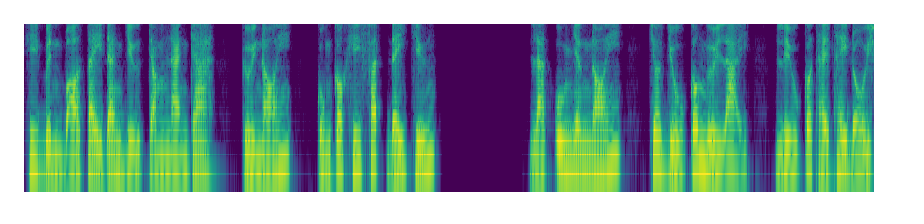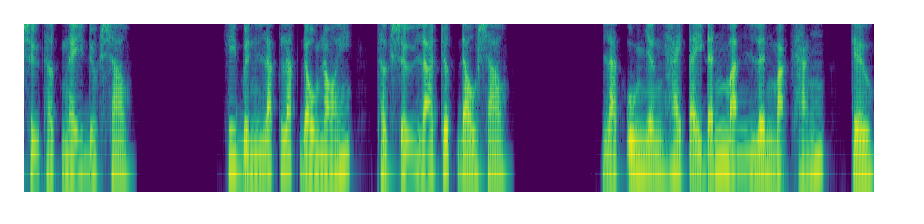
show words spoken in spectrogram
Hi Bình bỏ tay đang giữ cầm nàng ra, cười nói, cũng có khí phách đấy chứ. Lạc U Nhân nói, cho dù có người lại, liệu có thể thay đổi sự thật này được sao? Hi Bình lắc lắc đầu nói, thật sự là rất đau sao? Lạc U Nhân hai tay đánh mạnh lên mặt hắn, kêu,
